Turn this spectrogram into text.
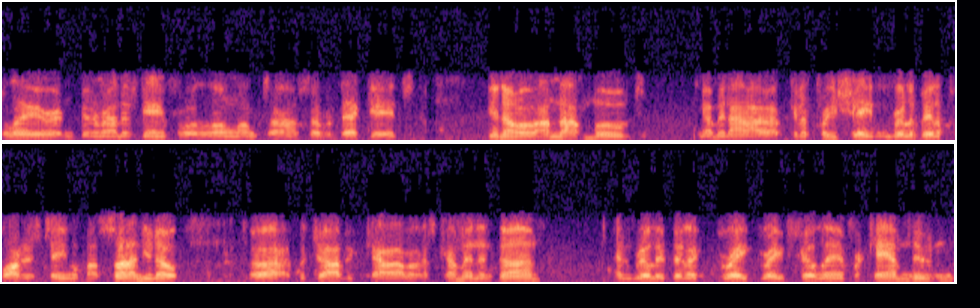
player and been around this game for a long, long time, several decades. You know, I'm not moved. I mean, I, I can appreciate and really being a part of this team with my son. You know, uh, the job that Kyle Allen has come in and done and really been a great, great fill in for Cam Newton.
